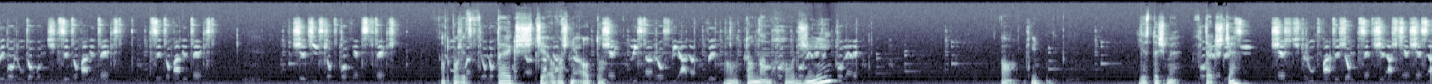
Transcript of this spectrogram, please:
Wyboru dołącz cytowany tekst. Cytowany tekst. Siecisk odpowiedz w odpowiedz tekście, o właśnie o to, o to nam chodzi. O, i jesteśmy w tekście. 6 2013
